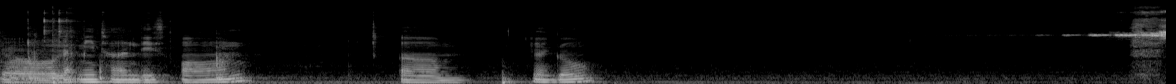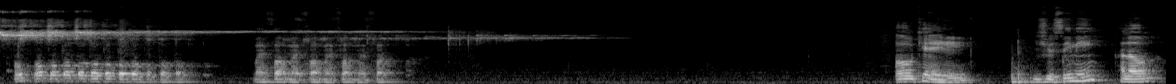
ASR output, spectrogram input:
so let me turn this on. Um here I go. Oh, oh, oh, oh, oh, oh, oh, oh, oh, oh, my fault my fault my fault my fault. Okay. You should see me. Hello.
